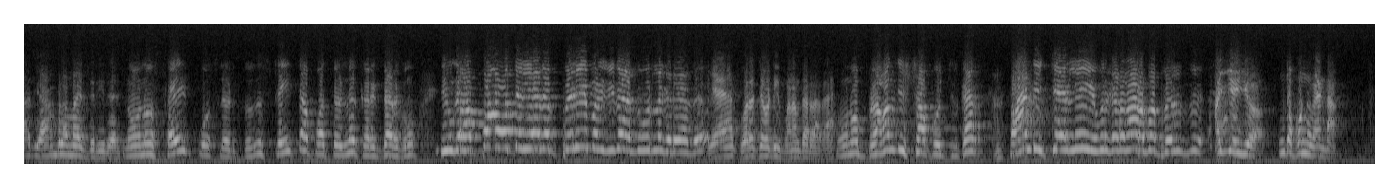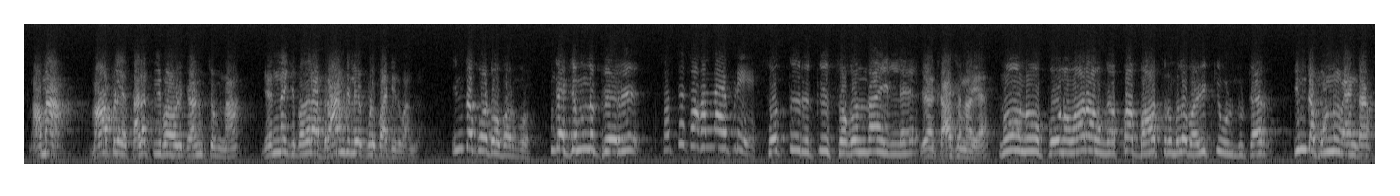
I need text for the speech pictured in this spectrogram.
அது ஆம்பளை மாதிரி தெரியுது. நோ நோ சைட் போஸ்ட்ல எடுத்தது. ஸ்ட்ரைட்டா பார்த்ததுல கரெக்டா இருக்கும். இவங்க அப்பாவும் தெரியாத பெரிய மனுஷன் அந்த ஊர்ல கிடையாது. ஏன் குறைச்ச வட்டி பணம் தர்றாரா? நோ பிராந்தி ஷாப் வச்சிருக்கார். பாண்டிச்சேரிலயும் இவர் கடை தான் ரொம்ப பெருசு. ஐயோ இந்த பொண்ணு வேண்டாம். மாமா மாப்பிள்ளைய தலை தீபாவளிக்கு அனுப்பிச்சோம்னா என்னைக்கு பதிலா பிராந்திலே குளிப்பாட்டிடுவாங்க. இந்த போட்டோ பாருங்க. இந்த ஜிம்னு பேரு. சொத்து சொகம்னா எப்படி? சொத்து இருக்கு சுகம் தான் இல்ல. ஏன் காசு நோயா? நோ நோ போன வாரம் அவங்க அப்பா பாத்ரூம்ல வழுக்கி விழுந்துட்டார். இந்த பொண்ணு வேண்டாம்.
